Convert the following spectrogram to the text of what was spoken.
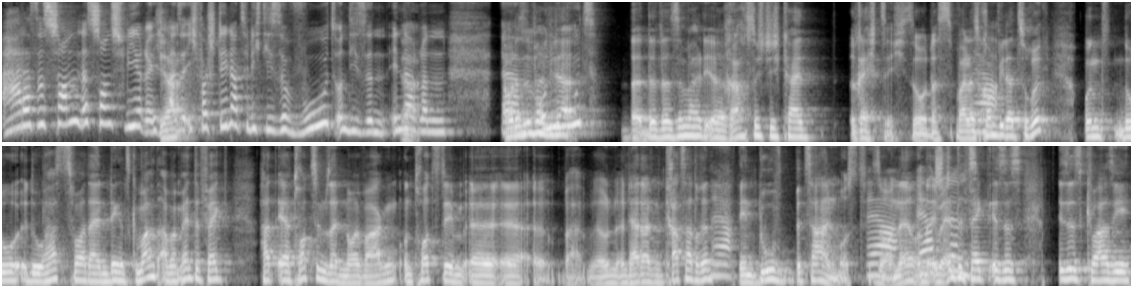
Ah, das ist schon, ist schon schwierig. Ja. Also ich verstehe natürlich diese Wut und diesen inneren Aber da ähm, sind wir wieder, Unmut. da, da, da sind wir halt ihre Rachsüchtigkeit rächt sich so, das, weil es Ja. kommt wieder zurück und du, du hast zwar dein Ding jetzt gemacht, aber im Endeffekt hat er trotzdem seinen Neuwagen und trotzdem äh, äh, und er hat halt einen Kratzer drin, Ja. den du bezahlen musst. Ja. So, ne? Und Ja, im stimmt. Endeffekt ist es, ist es quasi,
